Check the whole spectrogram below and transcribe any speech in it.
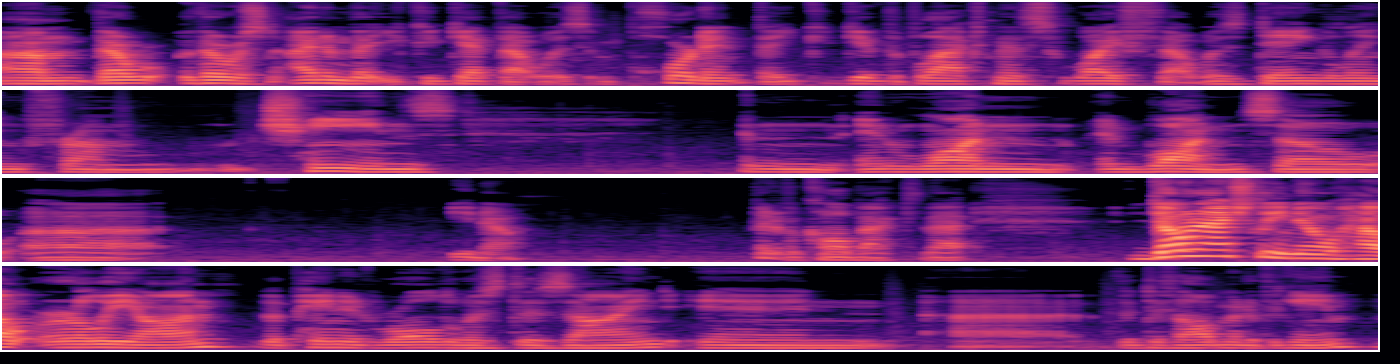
Um, there, there was an item that you could get that was important that you could give the blacksmith's wife that was dangling from chains in in one in one. So, uh, you know, bit of a callback to that. Don't actually know how early on the Painted World was designed in uh, the development of the game.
